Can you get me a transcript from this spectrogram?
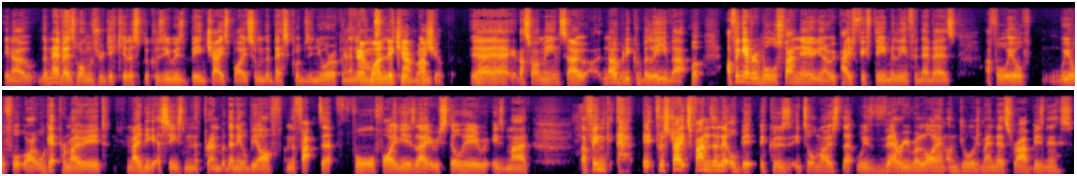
You know, the Neves one was ridiculous because he was being chased by some of the best clubs in Europe, and then he FM comes the Kid, man. Yeah, yeah, that's what I mean. So nobody could believe that, but I think every Wolves fan knew. You know, we paid 15 million for Neves. I thought we all we all thought, right, we'll get promoted, maybe get a season in the Prem, but then he'll be off. And the fact that four or five years later he's still here is mad. I think it frustrates fans a little bit because it's almost that we're very reliant on George Mendes for our business.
